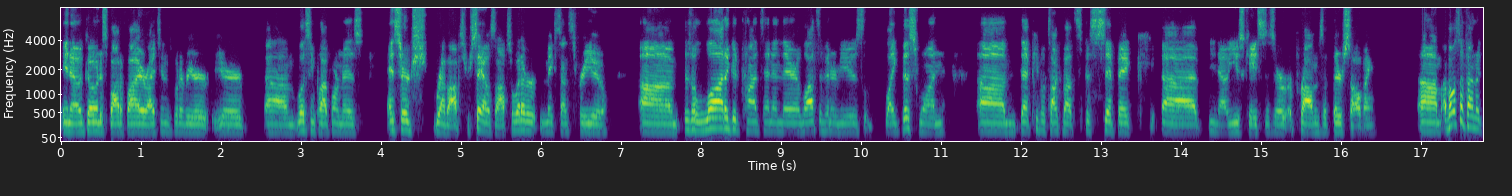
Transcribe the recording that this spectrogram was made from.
you know, go into Spotify or iTunes, whatever your your um, listening platform is, and search RevOps or Sales Ops or whatever makes sense for you. Um, there's a lot of good content in there, lots of interviews like this one um, that people talk about specific, uh, you know, use cases or, or problems that they're solving. Um, I've also found a,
